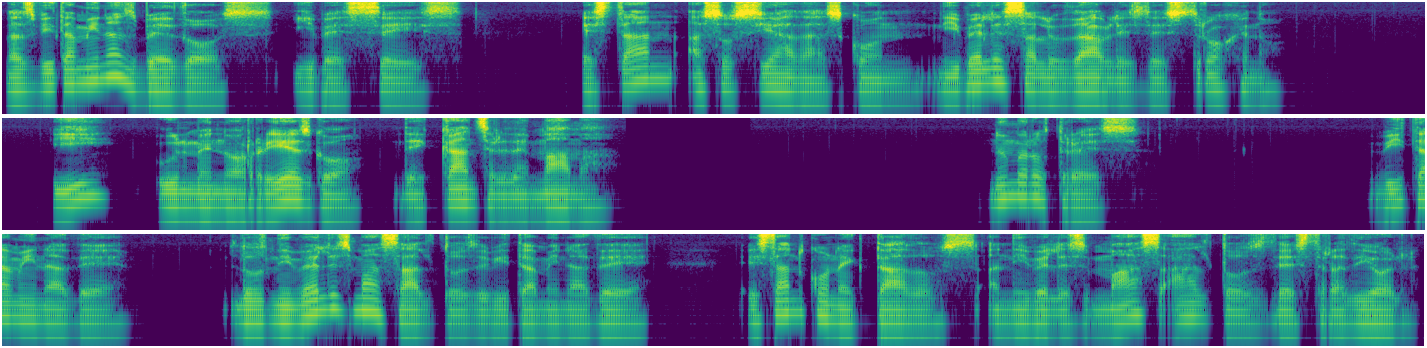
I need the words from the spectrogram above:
Las vitaminas B2 y B6 están asociadas con niveles saludables de estrógeno y un menor riesgo de cáncer de mama. Número 3. Vitamina D. Los niveles más altos de vitamina D están conectados a niveles más altos de estradiol.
